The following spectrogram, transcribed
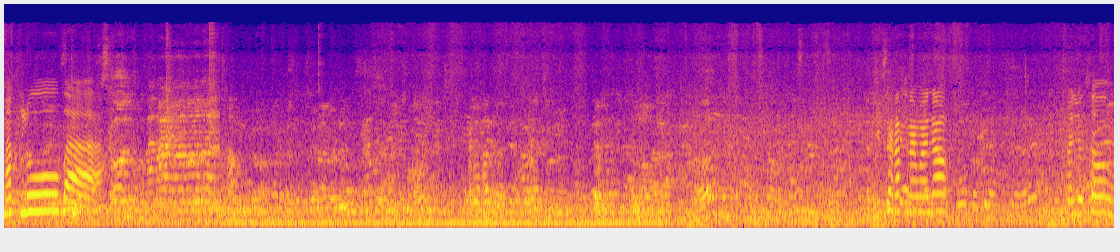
مقلوبة Thank you. Sarap ng manok. Malutong.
